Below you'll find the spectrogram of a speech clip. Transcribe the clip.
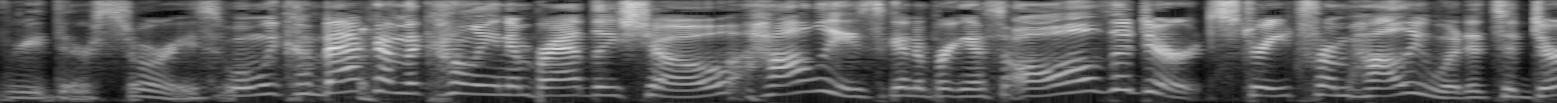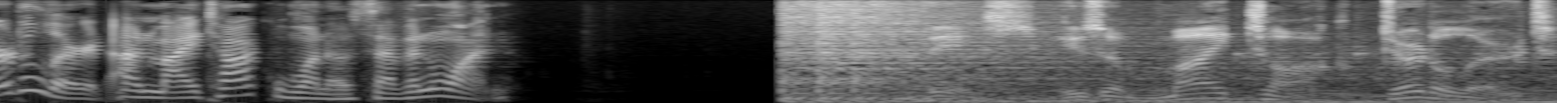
read their stories. When we come back on the Colleen and Bradley show, Holly's going to bring us all the dirt straight from Hollywood. It's a dirt alert on My Talk 1071. This is a My Talk Dirt Alert.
